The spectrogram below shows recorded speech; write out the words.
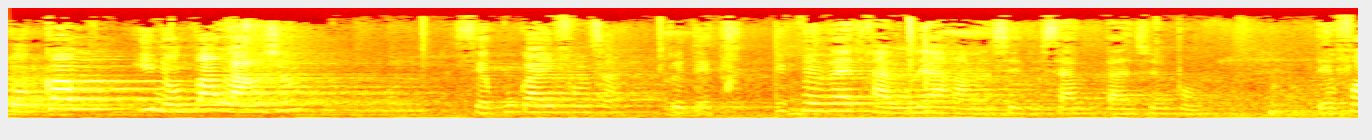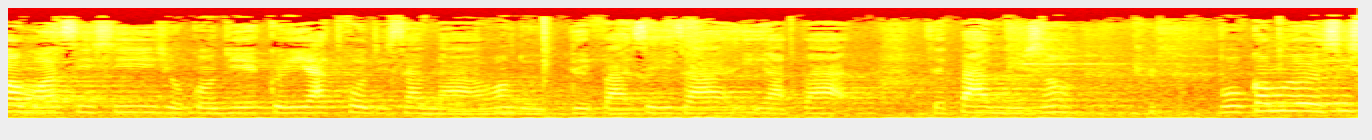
Bon, comme ils n'ont pas l'argent, c'est pourquoi ils font ça, peut-être. Ils peuvent être amenés à ramasser du sable parce que, bon, des fois, moi, si, si je conduis et qu'il y a trop de sable là, avant de dépasser ça, il a pas. C'est pas amusant. Bon, comme eux aussi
